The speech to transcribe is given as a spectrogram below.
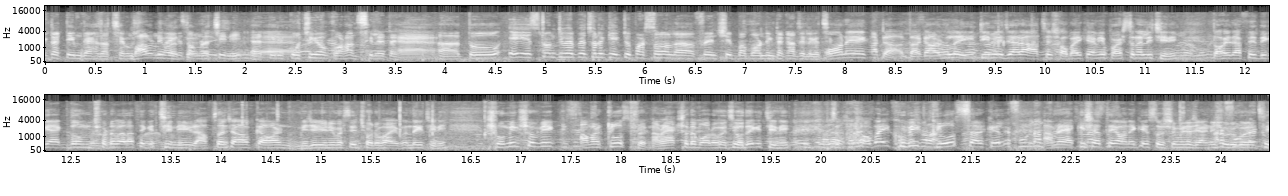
একটা টিম দেখা যাচ্ছে এবং ভালো তো হয়েছে। আমরা চিনি তিনি হ্যাঁ। কোচিংও করান সিলেটে। হ্যাঁ। তো এই স্ট্রং টিমের পেছনে কি একটু পার্সোনাল ফ্রেন্ডশিপ বা বন্ডিংটা কাজে লেগেছে? অনেকটা। তার কারণ হলো এই টিমে যারা আছে সবাইকে আমি পার্সোনালি চিনি। তহিদ আফ্রিদিকে একদম ছোটবেলা থেকে চিনি রাফসান সাহাবকে আমার নিজের ইউনিভার্সিটির ছোট ভাই ওখান থেকে চিনি। শমিক শফিক আমার ক্লোজ ফ্রেন্ড আমরা একসাথে বড় হয়েছি ওদেরকে চিনি। So, সবাই খুবই ক্লোজ সার্কেল আমরা একই সাথে অনেকে সোশ্যাল মিডিয়া জার্নি শুরু করেছি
